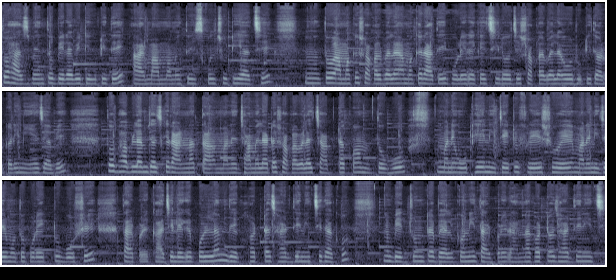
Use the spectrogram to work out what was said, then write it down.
তো হাজব্যান্ড তো বেরাবে ডিউটিতে আর মাম্মামে তো স্কুল ছুটি আছে। তো আমাকে সকালবেলায় আমাকে রাতেই বলে রেখেছিল যে সকালবেলা ও রুটি তরকারি নিয়ে যাবে। তো ভাবলাম যে আজকে রান্নার তা মানে ঝামেলাটা সকালবেলায় চাপটা কম তবুও মানে উঠে নিচে একটু ফ্রেশ হয়ে মানে নিজের মতো করে একটু বসে তারপরে কাজে লেগে পড়লাম, দিয়ে ঘরটা ঝাড় দিয়ে নিচ্ছি দেখো। বেডরুমটা ব্যালকনি তারপরে রান্নাঘরটাও ঝাড় দিয়ে নিচ্ছি,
